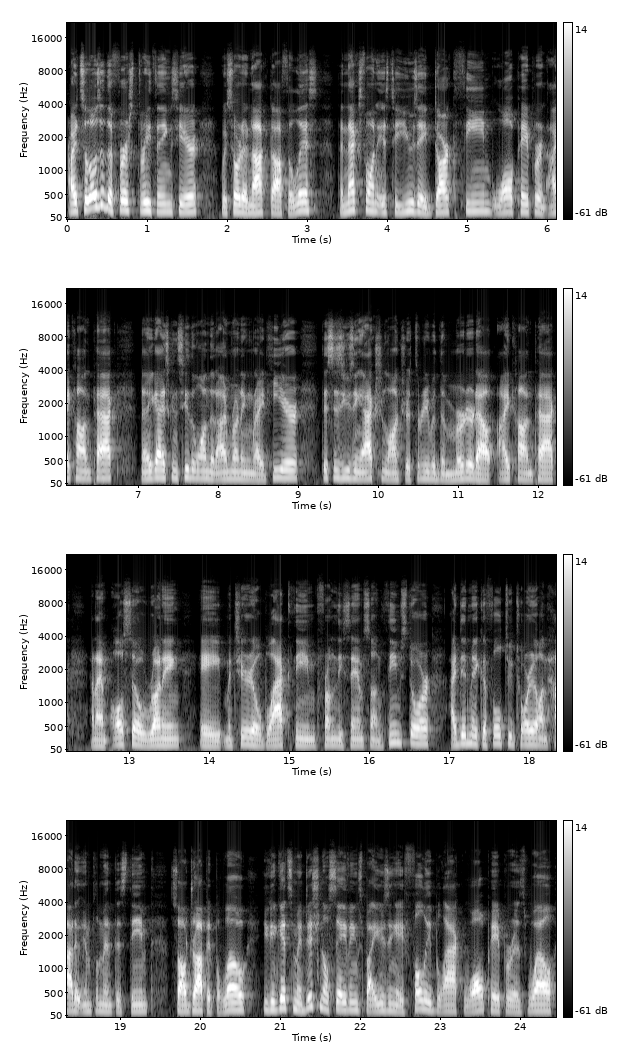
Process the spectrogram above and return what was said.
All right, so those are the first three things here we sort of knocked off the list. The next one is to use a dark theme wallpaper and icon pack. Now you guys can see the one that I'm running right here. This is using Action Launcher 3 with the murdered out icon pack. And I'm also running a material black theme from the Samsung theme store. I did make a full tutorial on how to implement this theme, so I'll drop it below. You can get some additional savings by using a fully black wallpaper as well.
